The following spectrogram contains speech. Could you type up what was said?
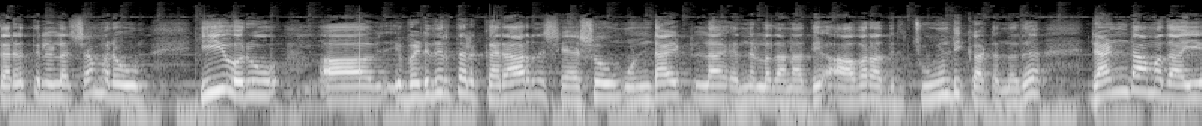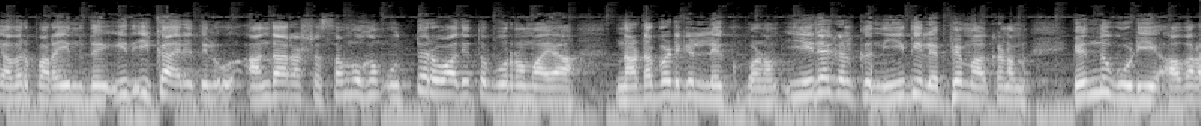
തരത്തിലുള്ള ശമനവും ഈ ഒരു വെടിനിർത്തൽ കരാറിന് ശേഷവും ഉണ്ടായിട്ടില്ല എന്നുള്ളതാണ് അത് അവർ അതിൽ ചൂണ്ടിക്കാട്ടുന്നത്. രണ്ടാമതായി അവർ പറയുന്നത് ഇത് ഇക്കാര്യത്തിൽ അന്താരാഷ്ട്ര സമൂഹം ഉത്തരവാദിത്വപൂർണമായ നടപടികളിലേക്ക് പോകണം ഇരകൾക്ക് നീതി ലഭ്യമാക്കണം എന്നുകൂടി അവർ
